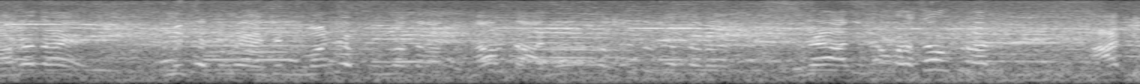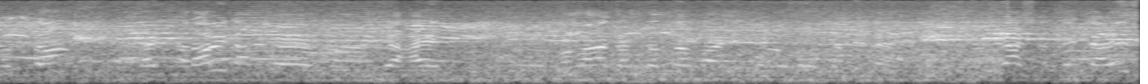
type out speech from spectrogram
मागत आहे. तुम्ही तर तुम्ही याची डिमांड जर पूर्ण करा असाल तर आधी नसून तुम्ही करा उद्या आदिवासी उतराल. आज फक्त काही ठराविक आमचे जे आहेत मला गणतंत्र पार्टीचे लोक उतरलेले आहेत. या सत्तेचाळीस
